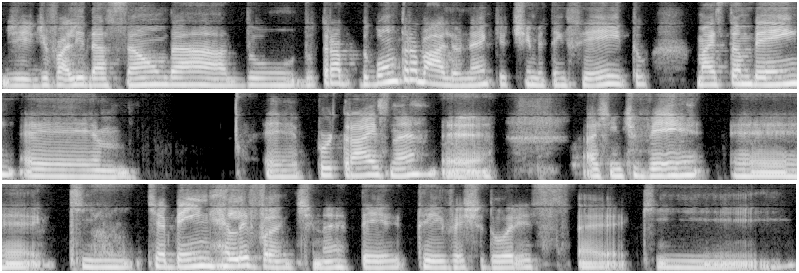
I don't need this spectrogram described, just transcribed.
de, de validação da, do, do, do, bom trabalho, né, que o time tem feito, mas também é, é, por trás, né, é, a gente vê é, que, que é bem relevante, né, ter, ter investidores é, que,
